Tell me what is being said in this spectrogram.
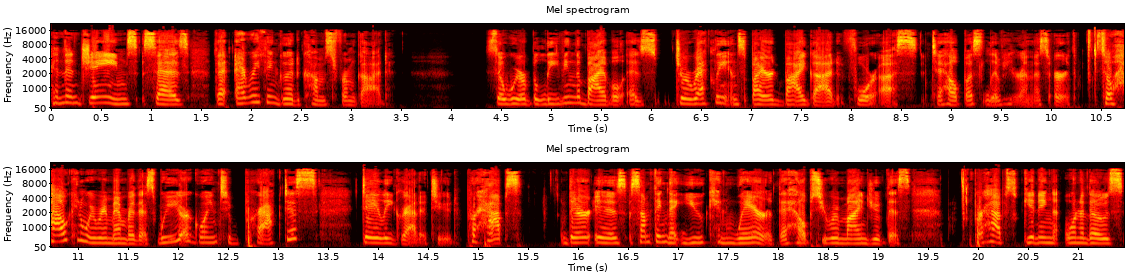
And then James says that everything good comes from God. So we're believing the Bible as directly inspired by God for us to help us live here on this earth. So how can we remember this? We are going to practice daily gratitude. Perhaps there is something that you can wear that helps you remind you of this perhaps getting one of those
